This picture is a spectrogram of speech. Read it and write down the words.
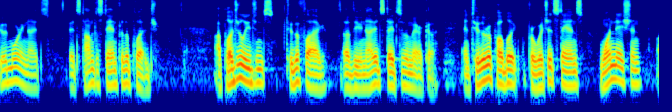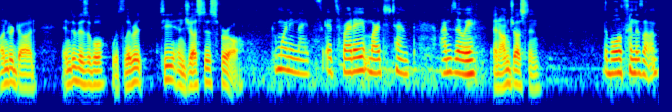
Good morning, Knights. It's time to stand for the pledge. I pledge allegiance to the flag of the United States of America and to the republic for which it stands, one nation, under God, indivisible, with liberty and justice for all. Good morning, Knights. It's Friday, March 10th. I'm Zoe. And I'm Justin. The bulletin is on.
